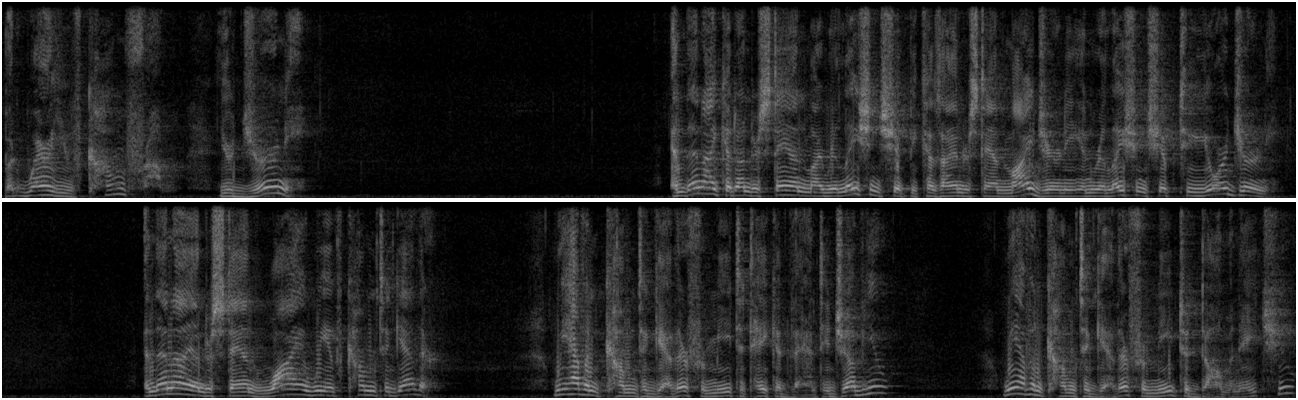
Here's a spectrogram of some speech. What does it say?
but where you've come from, your journey. And then I could understand my relationship because I understand my journey in relationship to your journey. And then I understand why we have come together. We haven't come together for me to take advantage of you. We haven't come together for me to dominate you.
